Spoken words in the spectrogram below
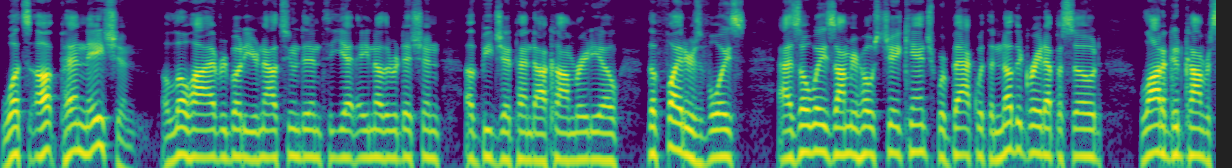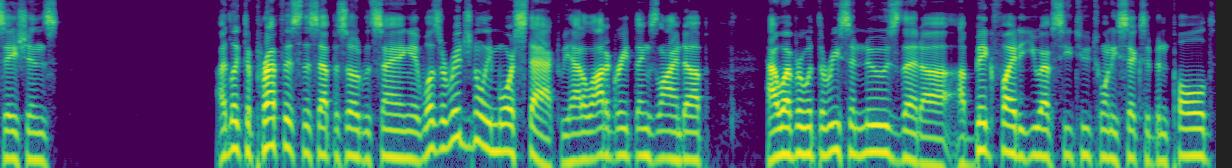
What's up, Penn Nation? Aloha, everybody. You're now tuned in to yet another edition of BJPenn.com radio, the fighter's voice. As always, I'm your host, Jay Kinch. We're back with another great episode, a lot of good conversations. I'd like to preface this episode with saying it was originally more stacked. We had a lot of great things lined up. However, with the recent news that uh, a big fight at UFC 226 had been pulled,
